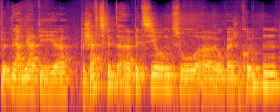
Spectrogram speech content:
werden ja die äh, Geschäftsbeziehungen zu äh, irgendwelchen Kunden,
